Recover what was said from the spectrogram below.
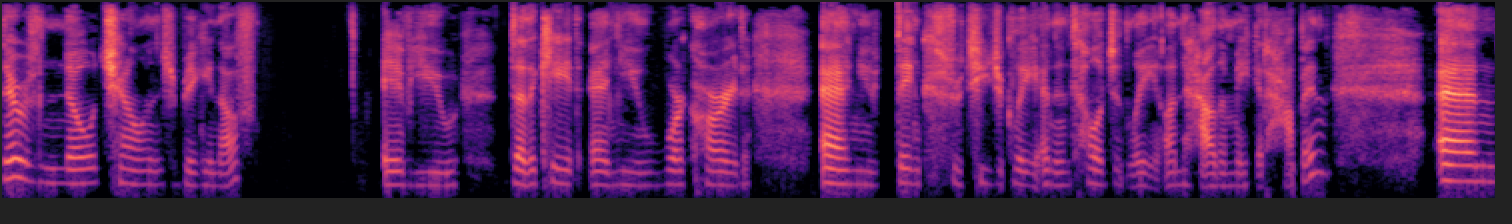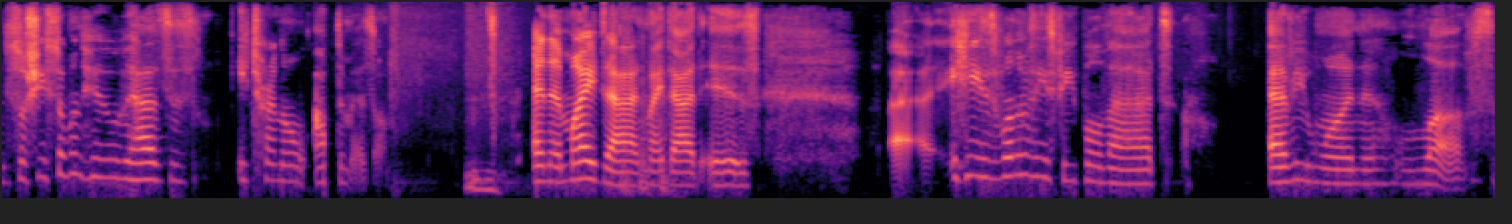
there is no challenge big enough if you dedicate and you work hard and you think strategically and intelligently on how to make it happen. And so she's someone who has this eternal optimism. Mm-hmm. And then my dad, my dad is, uh, he's one of these people that everyone loves.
